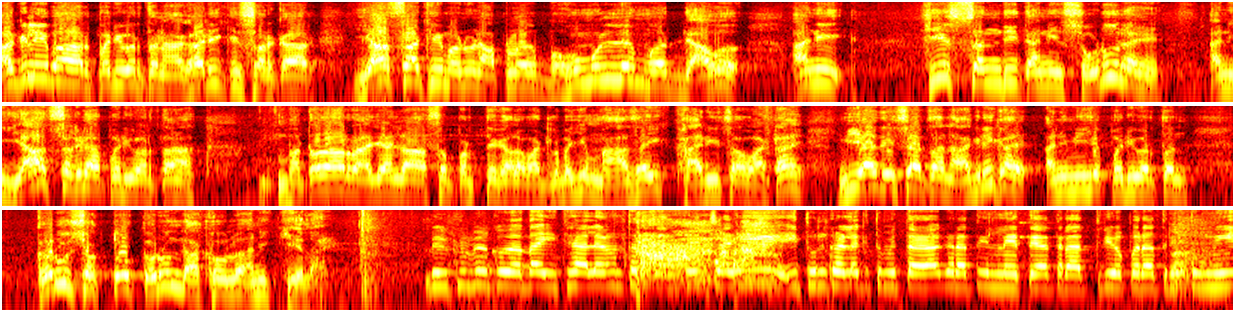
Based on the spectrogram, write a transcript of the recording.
अगली बार परिवर्तन आघाडी की सरकार यासाठी म्हणून आपलं बहुमूल्य मत द्यावं आणि ही संधी त्यांनी सोडू नये आणि या सगळ्या परिवर्तनात मतदार राजाला असं प्रत्येकाला वाटलं पाहिजे माझाही खारीचा वाटा आहे मी या देशाचा नागरिक आहे आणि मी हे परिवर्तन करू शकतो करून दाखवलं आणि केलं आहे बिलकुल बिलकुल. दादा इथे आल्यानंतर जनतेच्याही इथून कळलं की तुम्ही तळाघरातील नेते आहात रात्री अपरात्री तुम्ही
